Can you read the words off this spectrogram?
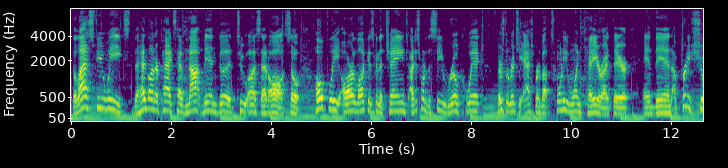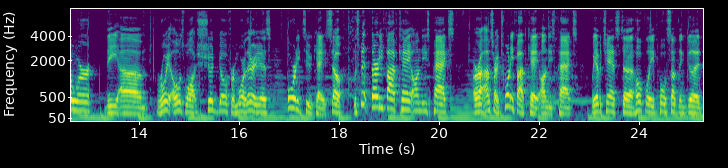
the last few weeks, the headliner packs have not been good to us at all. So hopefully our luck is going to change. I just wanted to see real quick. There's the Richie Ashburn, about 21K right there. And then I'm pretty sure the um, Roy Oswalt should go for more. There he is, 42K. So we spent 35K on these packs, or uh, I'm sorry, 25K on these packs. We have a chance to hopefully pull something good.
